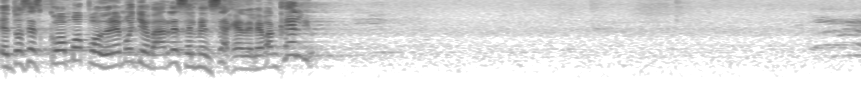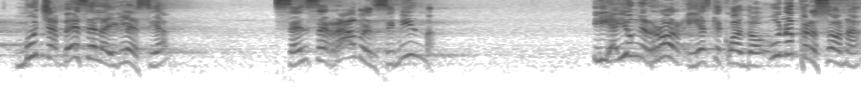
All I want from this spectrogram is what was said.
entonces ¿cómo podremos llevarles el mensaje del evangelio? Muchas veces la iglesia se ha encerrado en sí misma. Y hay un error, y es que cuando una persona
